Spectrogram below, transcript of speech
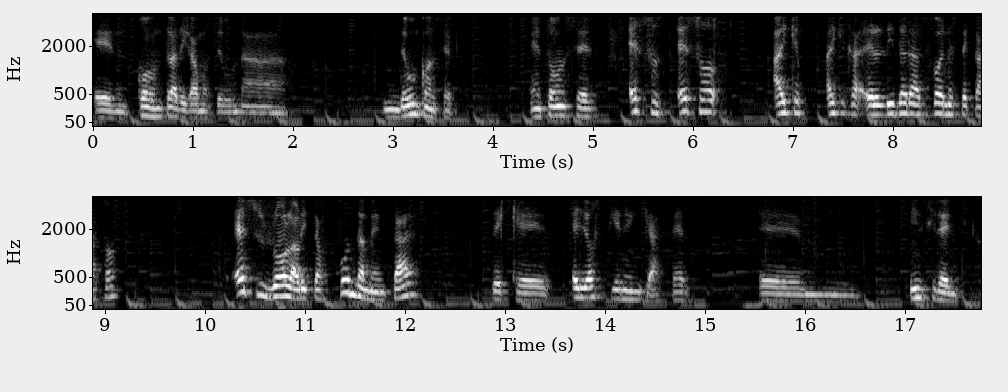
en contra, digamos, de una de un concepto. Entonces, eso, eso hay que, hay que, el liderazgo en este caso, es su rol ahorita fundamental de que ellos tienen que hacer em, incidencia.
